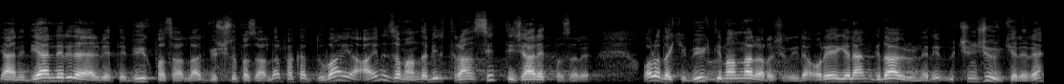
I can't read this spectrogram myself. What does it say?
Yani diğerleri de elbette büyük pazarlar, güçlü pazarlar fakat Dubai aynı zamanda bir transit ticaret pazarı. Oradaki büyük limanlar aracılığıyla oraya gelen gıda ürünleri üçüncü ülkelere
